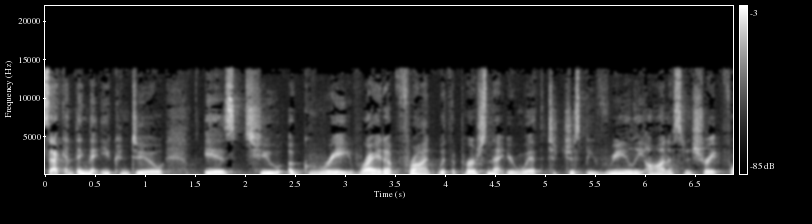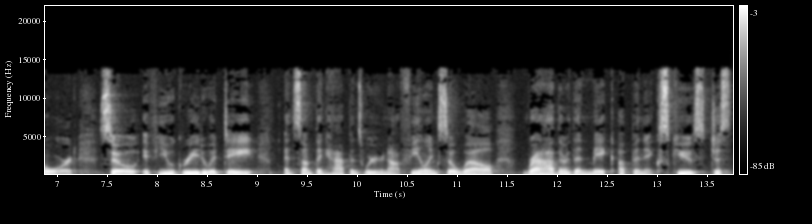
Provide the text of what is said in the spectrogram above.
Second thing that you can do is to agree right up front with the person that you're with to just be really honest and straightforward. So if you agree to a date and something happens where you're not feeling so well, rather than make up an excuse, just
